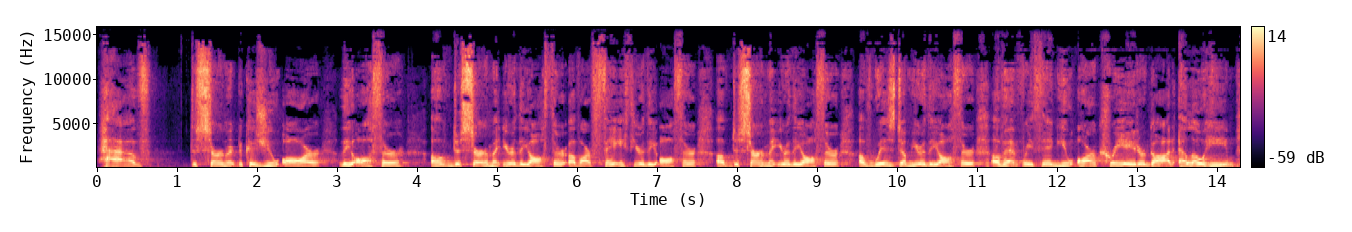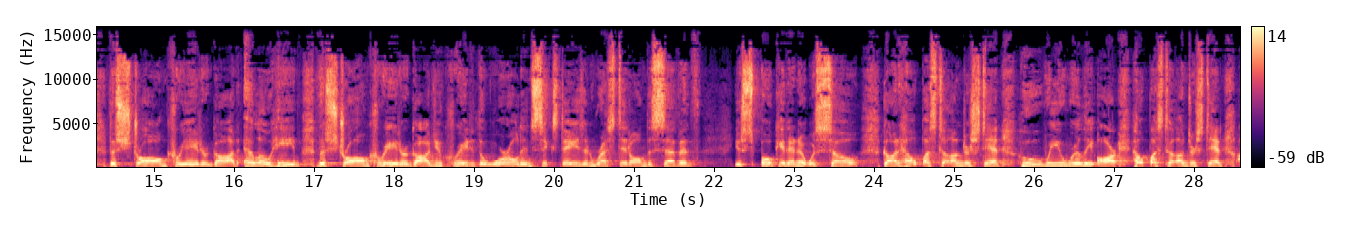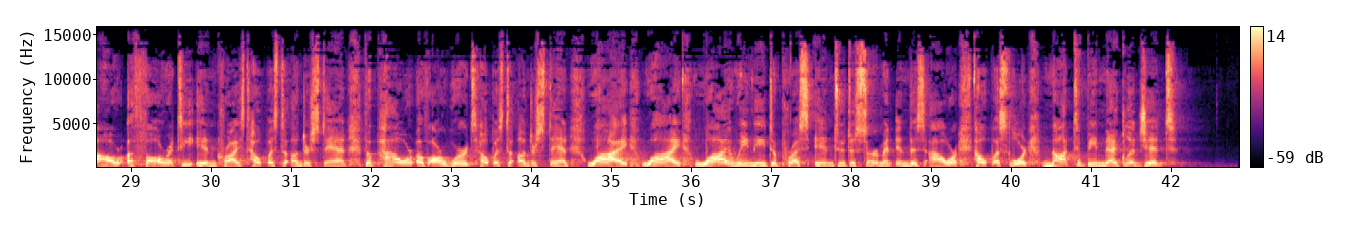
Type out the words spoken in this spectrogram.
have discernment because you are the author of discernment. You're the author of our faith. You're the author of discernment. You're the author of wisdom. You're the author of everything. You are creator God, Elohim, the strong creator God, Elohim, the strong creator God. You created the world in six days and rested on the seventh. You spoke it and it was so. God, help us to understand who we really are. Help us to understand our authority in Christ. Help us to understand the power of our words. Help us to understand why, why, why we need to press into discernment in this hour. Help us, Lord, not to be negligent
